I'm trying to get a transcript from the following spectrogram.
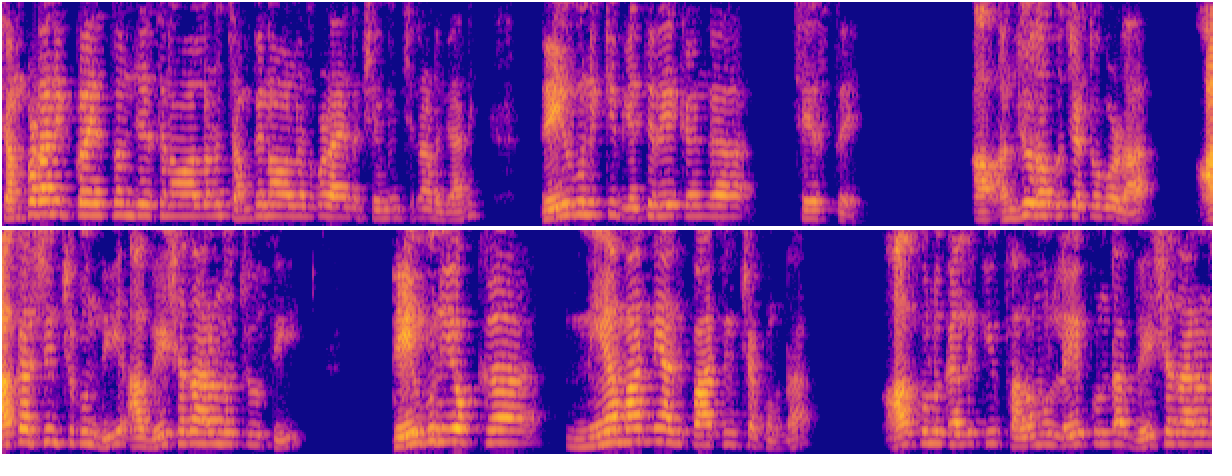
చంపడానికి ప్రయత్నం చేసిన వాళ్ళను చంపిన వాళ్ళను కూడా ఆయన క్షమించినాడు. కానీ దేవునికి వ్యతిరేకంగా చేస్తే ఆ అంజూరపు చెట్టు కూడా ఆకర్షించుకుంది. ఆ వేషధారను చూసి దేవుని యొక్క నియమాన్ని అది పాటించకుండా ఆకులు కలిగి ఫలము లేకుండా వేషధారణ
